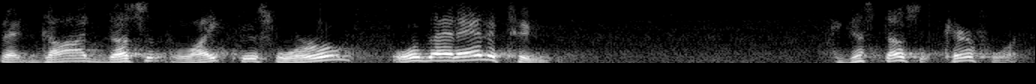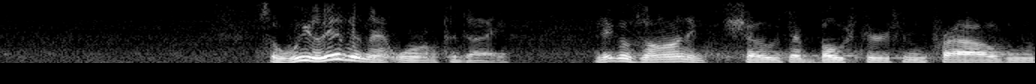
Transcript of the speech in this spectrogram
that God doesn't like this world or that attitude? He just doesn't care for it. So we live in that world today. And it goes on and shows they're boasters and proud and,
